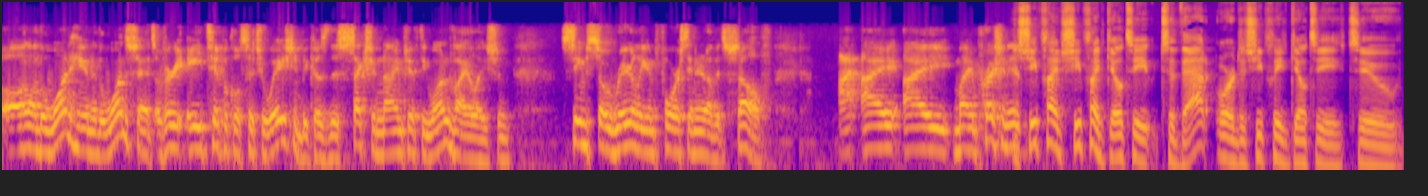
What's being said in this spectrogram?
on the one hand, in the one sense, a very atypical situation because this Section 951 violation seems so rarely enforced in and of itself. I, I, I, my impression is she pled. She pled guilty to that, or did she plead guilty to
